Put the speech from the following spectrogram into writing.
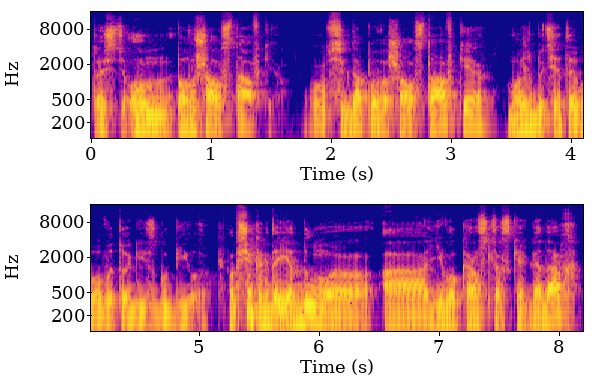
То есть, он повышал ставки. Он всегда повышал ставки. Может быть, это его в итоге изгубило. Вообще, когда я думаю о его канцлерских годах,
